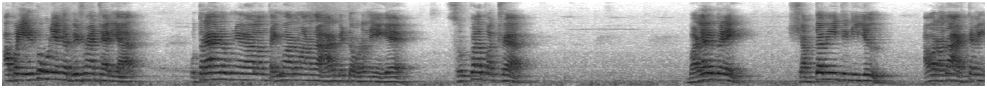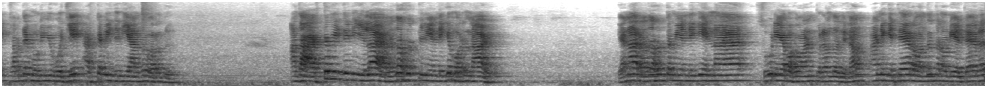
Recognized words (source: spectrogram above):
அப்படி இருக்கக்கூடிய அந்த பீஷ்மாச்சாரியார் உத்தராயண புண்ணிய காலம் தை மாதமானது ஆரம்பித்த உடனேயே சுக்லபக்ஷ வளர்பிறை சப்தமி திதியில் அவர் அதான் அஷ்டமி சப்தமி முடிஞ்சு போச்சு அஷ்டமி திதியானது வருது. அந்த அஷ்டமி திதியில் ரதசப்தமி அன்னைக்கு மறுநாள். ஏன்னா ரதசப்தமி அன்னைக்கு என்ன? சூரிய பகவான் பிறந்த தினம். அன்னைக்கு தேரை வந்து தன்னுடைய தேரை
